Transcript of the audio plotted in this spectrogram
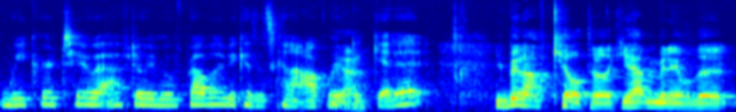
week or two after we move, probably because it's kind of awkward Yeah. to get it. You've been off kilter, like you haven't been able to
